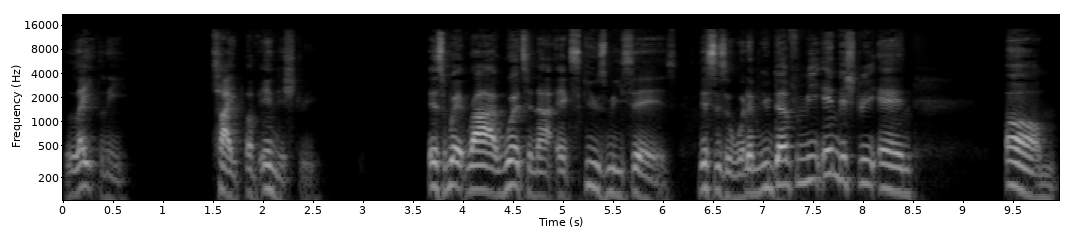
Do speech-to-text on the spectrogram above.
lately type of industry. It's what Rod Woodson, uh, excuse me, says. This is a what have you done for me industry. And um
